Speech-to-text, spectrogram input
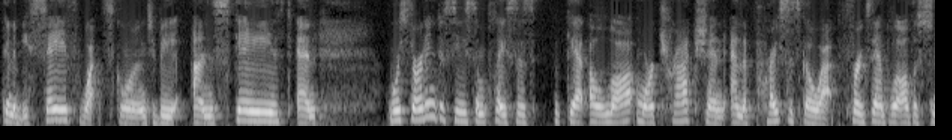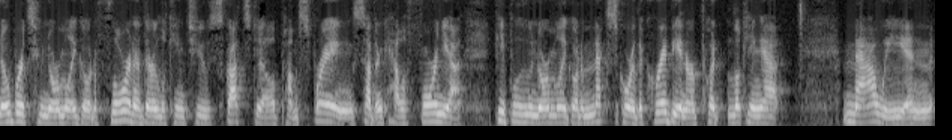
going to be safe, what's going to be unscathed and we're starting to see some places get a lot more traction and the prices go up. For example, all the snowbirds who normally go to Florida, they're looking to Scottsdale, Palm Springs, Southern California. People who normally go to Mexico or the Caribbean are put looking at Maui and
